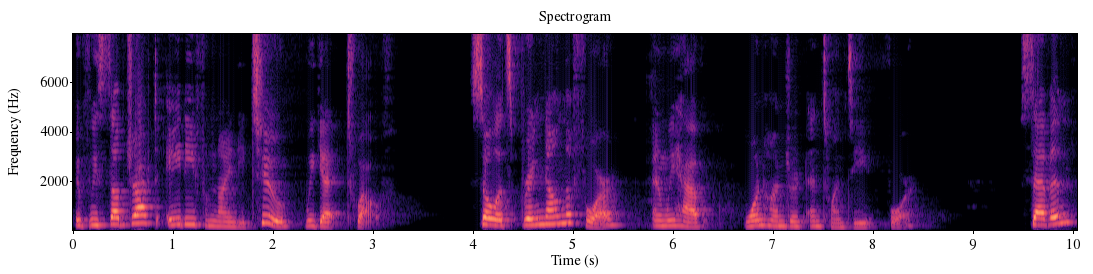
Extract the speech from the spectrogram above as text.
if we subtract 80 from 92, we get 12. So let's bring down the 4 and we have 124. 7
